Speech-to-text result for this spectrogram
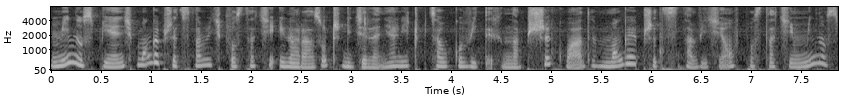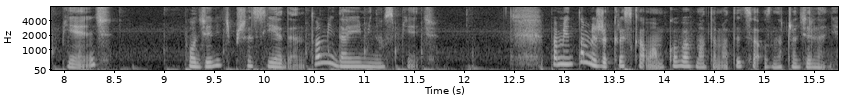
Minus 5 mogę przedstawić w postaci ilorazu, czyli dzielenia liczb całkowitych. Na przykład mogę przedstawić ją w postaci minus 5 podzielić przez 1. To mi daje minus 5. Pamiętamy, że kreska ułamkowa w matematyce oznacza dzielenie.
